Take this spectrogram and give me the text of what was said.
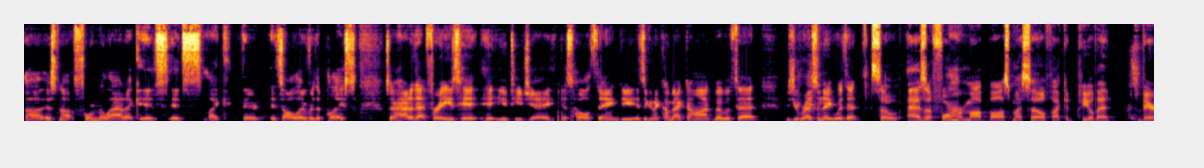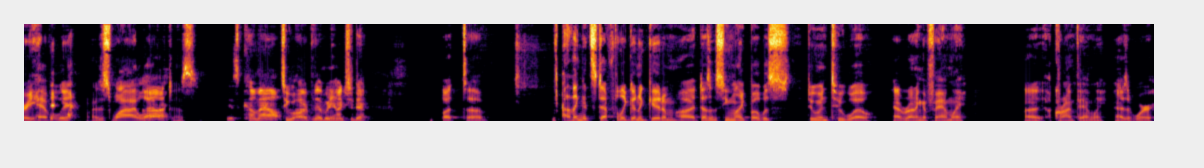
Uh, it's not formulatic. It's it's like there. It's all over the place. So how did that phrase hit hit you, TJ? This whole thing. You, is it going to come back to haunt Boba Fett? Did you resonate with it? So as a former mob boss myself, I could feel that very heavily. That's why I left. Uh, it's, it's come out. Too hard. Nobody hunts you down. But uh, I think it's definitely going to get him. Uh, it doesn't seem like Boba's doing too well at running a family, uh, a crime family, as it were.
